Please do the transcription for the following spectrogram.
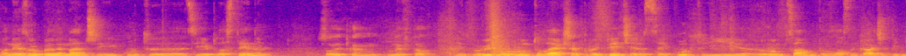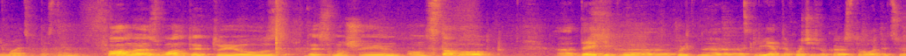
Вони зробили менший кут е, цієї пластини. so it can lift up. Відповідно, ґрунту легше пройти через цей кут, і ґрунт сам, власне кажучи, піднімає цю пластину. Farmers wanted to use this machine on stubble, Е, Деякі клієнти хочуть використовувати цю,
